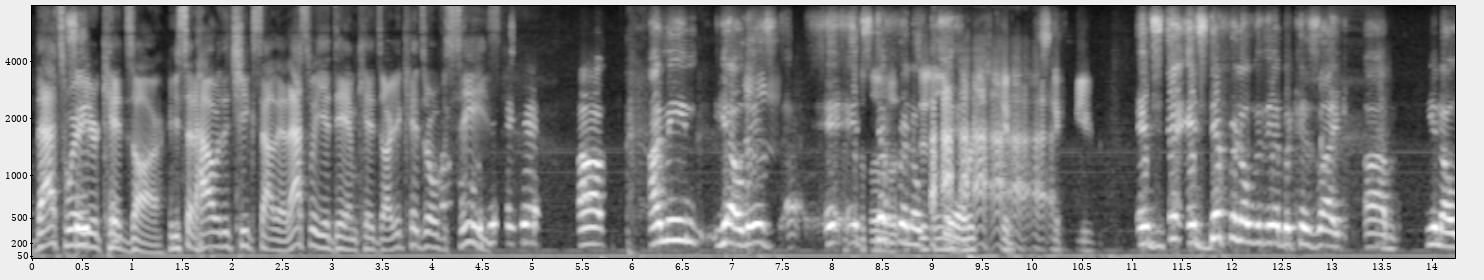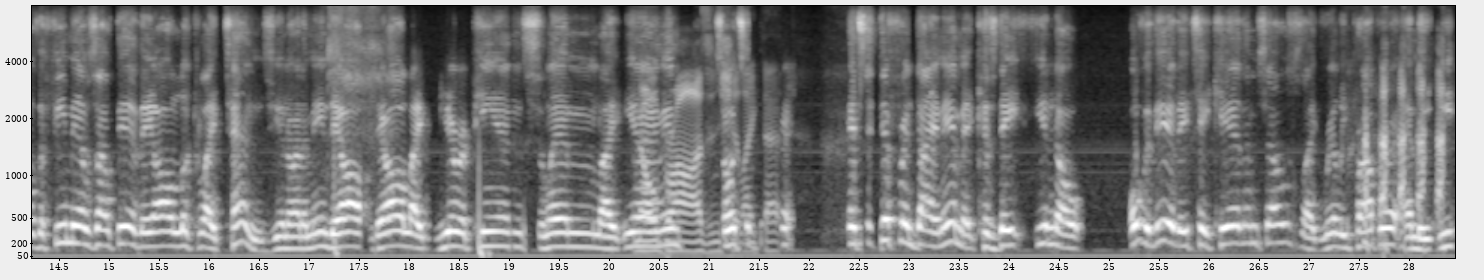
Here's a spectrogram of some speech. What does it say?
That's where See- your kids are. He said, "How are the cheeks out there?" That's where your damn kids are. Your kids are overseas. Yeah, yeah. Uh, I mean, yo, there's uh, it, it's different over there. worse than sick beard. It's di- it's different over there because like um you know the females out there they all look like tens. You know what I mean? They all they're all like European, slim, like you know no what I mean. bras and So shit it's a like that. different- It's a different dynamic because they you know over there they take care of themselves like really proper and they eat.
